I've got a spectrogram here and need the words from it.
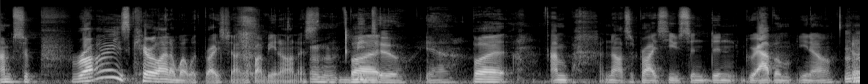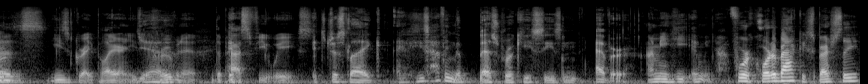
I'm surprised Carolina went with Bryce Young. If I'm being honest. Mhm. But, Me too. Yeah. But I'm not surprised Houston didn't grab him. You know, because he's a great player and he's Mm-hmm. Yeah. proven it the It- past few weeks. It's just like he's having the best rookie season ever. I mean, he. I mean, for a quarterback, especially,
